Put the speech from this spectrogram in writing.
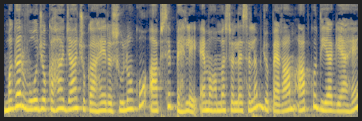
مگر وہ جو کہا جا چکا ہے رسولوں کو آپ سے پہلے، اے محمد صلی اللہ علیہ وسلم، جو پیغام آپ کو دیا گیا ہے،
